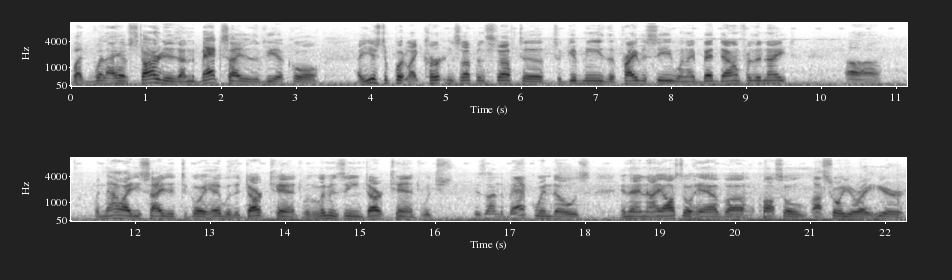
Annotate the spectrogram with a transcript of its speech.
But what I have started on the back side of the vehicle, I used to put like curtains up and stuff to, to give me the privacy when I bed down for the night. Uh, but now I decided to go ahead with a dark tent, with a limousine dark tent, which is on the back windows. And then I also have, uh, also, I'll show you right here,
